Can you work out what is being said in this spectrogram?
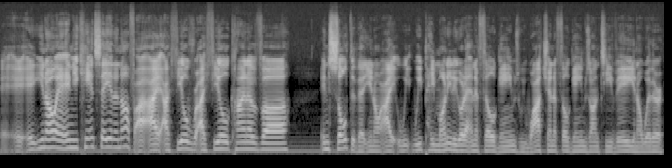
You know, and you can't say it enough. I, I, I feel I feel kind of uh, insulted that you know I we, we pay money to go to NFL games. We watch NFL games on TV. You know, whether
